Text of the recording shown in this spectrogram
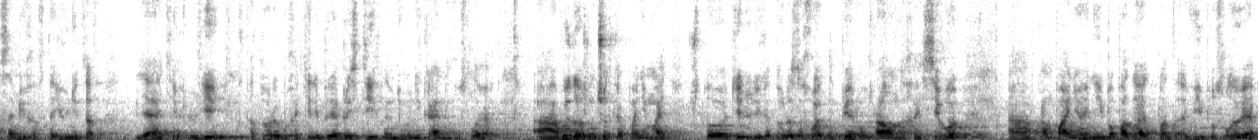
самих автоюнитов для тех людей, которые бы хотели приобрести их на уникальных условиях. А вы должны четко понимать, что те люди, которые заходят на первых раундах ICO в компанию, они попадают под VIP условия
